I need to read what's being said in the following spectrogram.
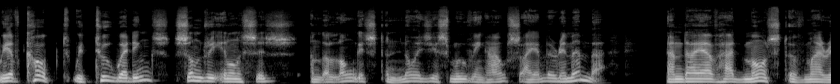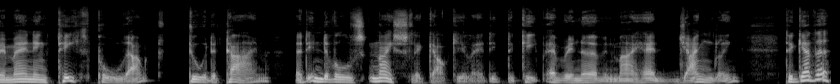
We have coped with two weddings, sundry illnesses, and the longest and noisiest moving house I ever remember, and I have had most of my remaining teeth pulled out, two at a time, at intervals nicely calculated to keep every nerve in my head jangling, together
